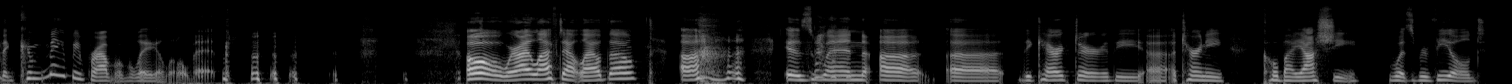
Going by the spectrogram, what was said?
think maybe probably a little bit. oh, where I laughed out loud though, uh, is when uh uh the character, the uh, attorney Kobayashi was revealed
